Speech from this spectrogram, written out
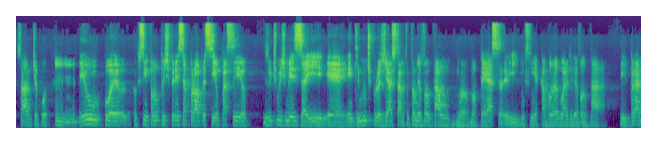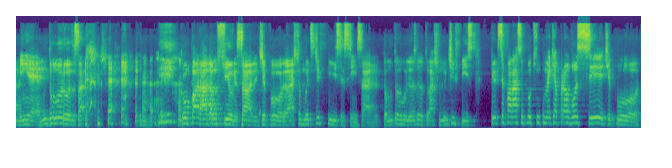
sabe? Tipo, Uhum. eu, pô, eu, assim, falando por experiência própria, assim, eu passei os últimos meses aí, é, entre muitos projetos, estava tentando levantar um- uma, uma peça e, enfim, acabando agora de levantar. E para mim é, é muito doloroso, sabe? Comparado a um filme, sabe? Tipo, eu acho muito difícil, assim, sabe? Tô muito orgulhoso, mas eu acho muito difícil. Queria que você falasse um pouquinho como é que é para você, tipo,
